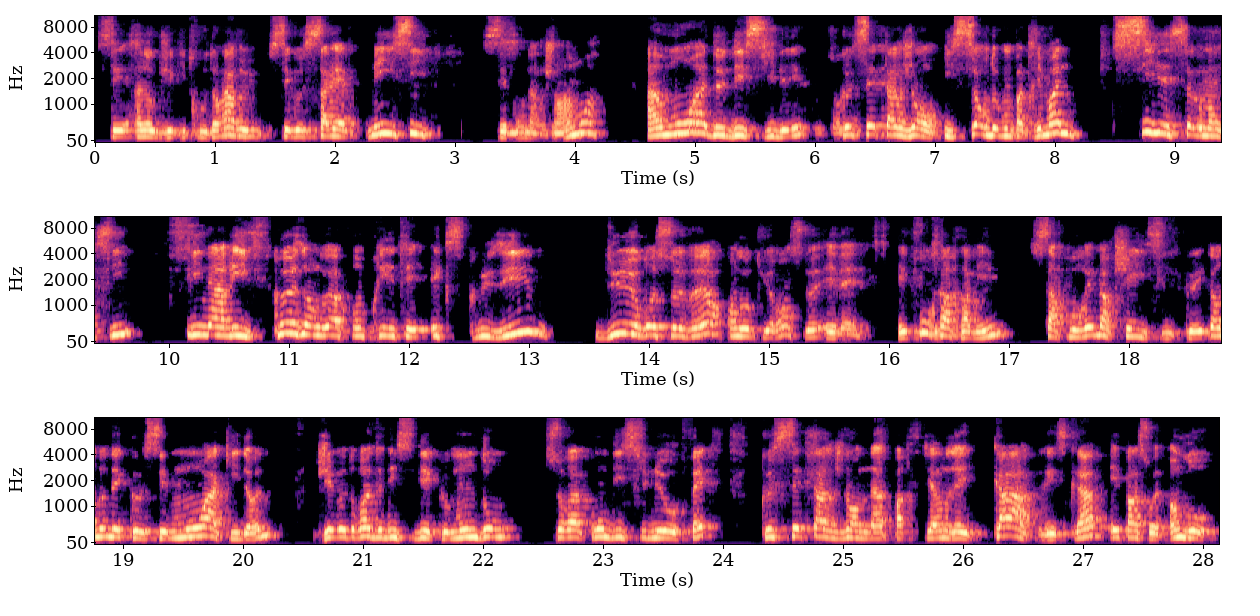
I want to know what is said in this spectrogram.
c'est un objet qu'il trouve dans la rue, c'est le salaire. Mais ici, c'est mon argent à moi à moi de décider que cet argent, il sort de mon patrimoine si et seulement si il n'arrive que dans la propriété exclusive du receveur, en l'occurrence le Even. Et pour Rachamim, ça pourrait marcher ici, que étant donné que c'est moi qui donne, j'ai le droit de décider que mon don sera conditionné au fait que cet argent n'appartiendrait qu'à l'esclave et pas soi. En gros,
